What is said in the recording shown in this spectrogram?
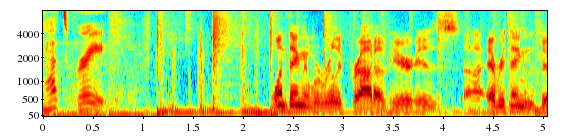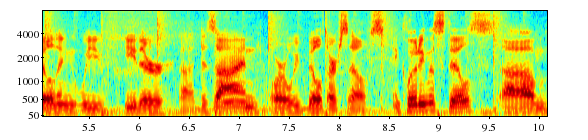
That's great. One thing that we're really proud of here is uh, everything in the building we've either uh, designed or we've built ourselves, including the stills. Um,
